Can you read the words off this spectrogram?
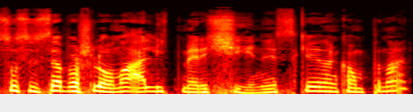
så syns jeg Barcelona er litt mer kyniske i den kampen her.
